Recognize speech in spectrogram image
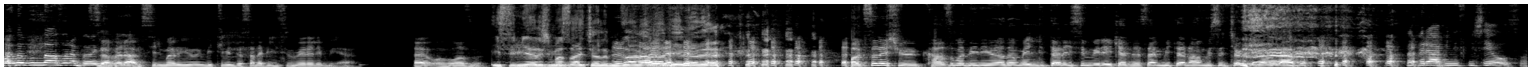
Bana bundan sonra böyle. Zafer abi Silmarillion'un bitiminde sana bir isim verelim mi ya? He, olmaz mı? İsim yarışması açalım. Zafer Aynen. abiye ne ver? Baksana şu kazma dediğin adam 50 tane isim veriyorken de sen bir tane almışsın çok güzel Zafer abi. Zafer abinin ismi şey olsun.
